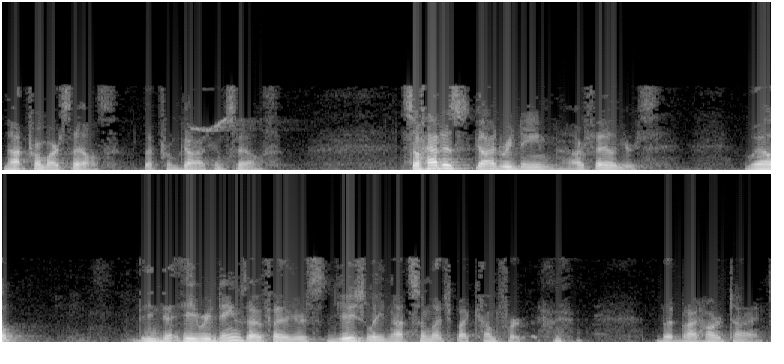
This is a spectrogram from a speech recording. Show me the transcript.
not from ourselves, but from God Himself. So, how does God redeem our failures? Well, He redeems our failures usually not so much by comfort but by hard times.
